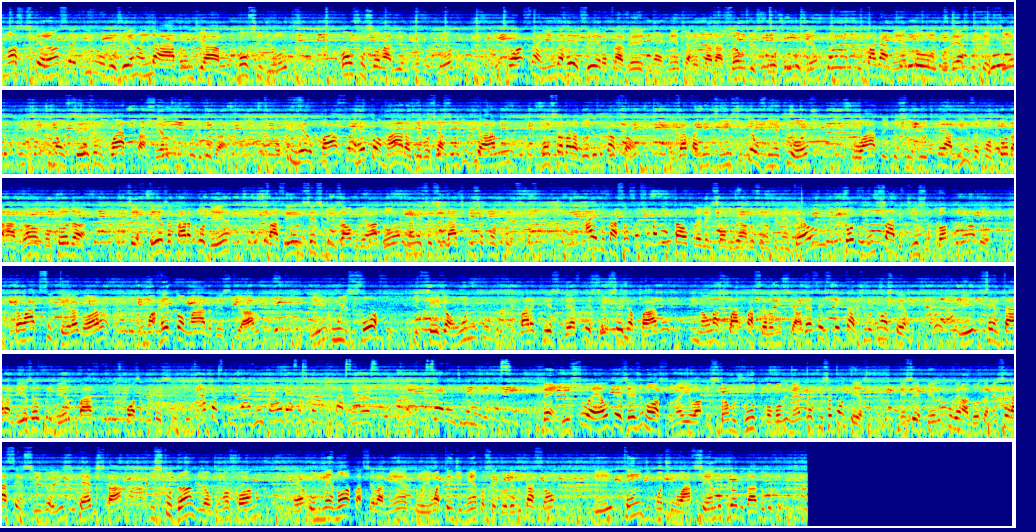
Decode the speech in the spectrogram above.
nossa esperança é que o governo ainda abra um diálogo com os com o funcionalismo como um todo, e possa ainda rever, através de um aumento de arrecadação de esforço do governo, o pagamento do 13 terceiro que não seja em quatro parcelas, como foi divulgado. Então, o primeiro passo é retomar as negociações e o diálogo com os trabalhadores da educação. É exatamente isso que eu vim aqui hoje, no ato em que o Sinjut realiza com toda razão, com toda certeza para poder fazer e sensibilizar o governador na necessidade que isso aconteça. A educação foi fundamental para a eleição do governador Fernando Pimentel e todo mundo sabe disso, o próprio governador. Então há que se ter agora uma retomada desse diálogo e um esforço que seja único para que esse 10 terceiro seja pago e não nas quatro parcelas anunciadas. Essa é a expectativa que nós temos. E sentar à mesa é o primeiro passo para que isso possa acontecer. Há possibilidade, então, dessas quatro parcelas é, serem diminuídas? Bem, isso é o desejo nosso, né? E estamos junto com o movimento para que isso aconteça. Tenho certeza que o governador também será sensível a isso e deve estar estudando de alguma forma é, o menor parcelamento e um atendimento ao setor da educação que tem de continuar sendo prioridade do governo.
